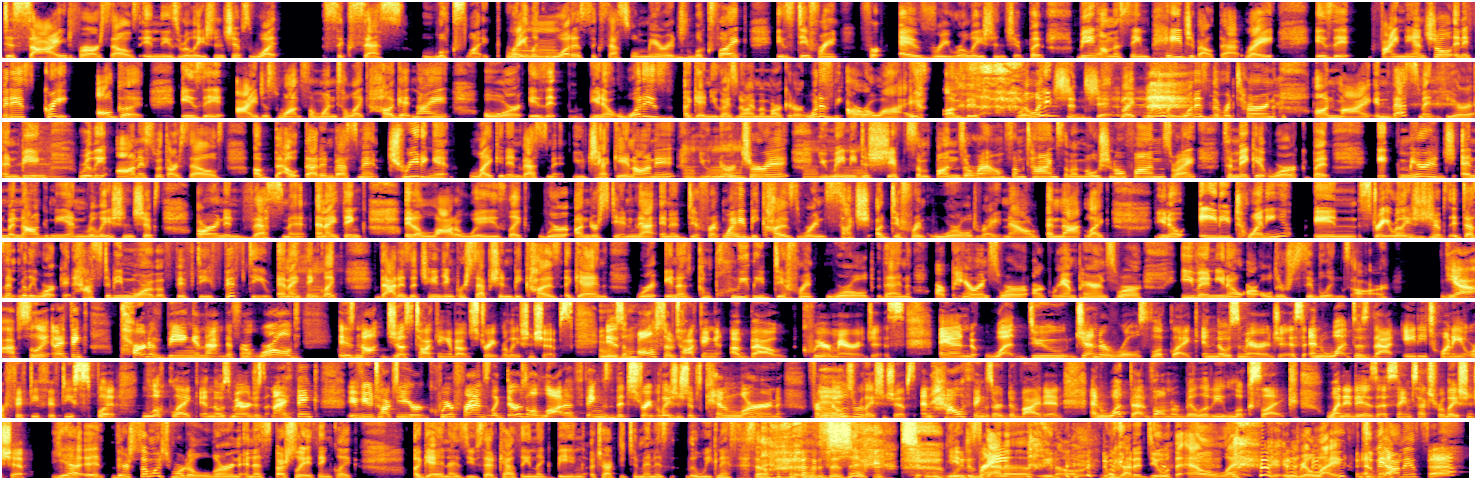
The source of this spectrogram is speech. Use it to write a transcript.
decide for ourselves in these relationships what success looks like, right? Mhm. Like what a successful marriage Mhm. looks like is different for every relationship, but being on the same page about that, right? Is it financial? And if it is, great. All good. Is it, I just want someone to like hug at night? Or is it, you know, what is, again, you guys know I'm a marketer. What is the ROI on this relationship? Like, really, what is the return on my investment here? And being mm. really honest with ourselves about that investment, treating it like an investment. You check in on it, mm-hmm. you nurture it. Mm-hmm. You may need to mm-hmm. shift some funds around mm-hmm. sometimes, some emotional funds, right, to make it work. But it, marriage and monogamy and relationships are an investment. And I think in a lot of ways, like we're understanding that in a different way because we're in such a different world right now. And that, like, you know, 80 20 in straight relationships, it doesn't really work. It has to be more of a 50 50. And mm-hmm. I think mm-hmm. like that is a changing perception because, again, we're in a completely different world than our parents were, our grandparents were, even, you know, our older siblings are. Yeah, absolutely. And I think part of being in that different world is not just talking about straight relationships, mm-hmm. is also talking about queer marriages and what do gender roles look like in those marriages and what does that 80-20 or 50-50 split look like in those marriages. And I think if you talk to your queer friends, like there's a lot of things that straight relationships can learn from mm. those relationships and how things are divided and what that vulnerability looks like when it is a same-sex relationship yeah, it, there's so much more to learn. And especially, I think, like, again, as you said, Kathleen, like being attracted to men is the weakness. So is, we just right? gotta, you know, we gotta deal with the L like in real life, to be honest.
